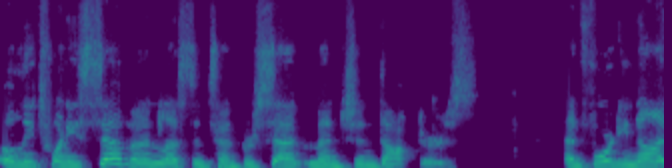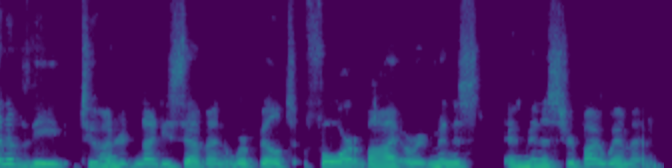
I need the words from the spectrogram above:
Only 27, less than 10%, mention doctors. And 49 of the 297 were built for, by, or administered by women.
